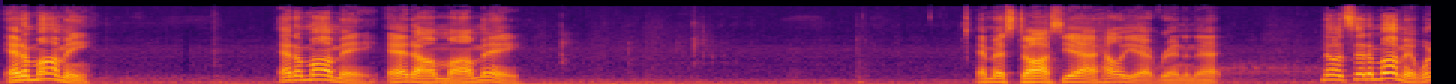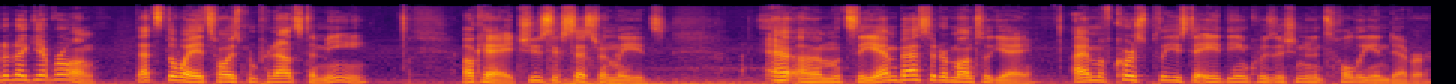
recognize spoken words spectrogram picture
Edamame. Edamame. Edamame. MS DOS. Yeah, hell yeah, ran in that. No, it's edamame. What did I get wrong? That's the way it's always been pronounced to me. Okay, choose successor and Lydes. Uh, um, let's see. Ambassador Montilyet. I am, of course, pleased to aid the Inquisition in its holy endeavor.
